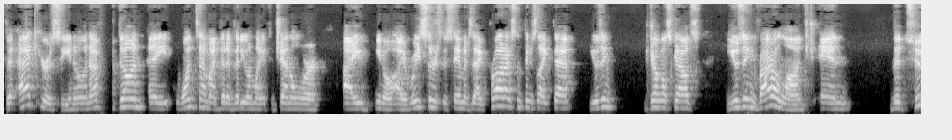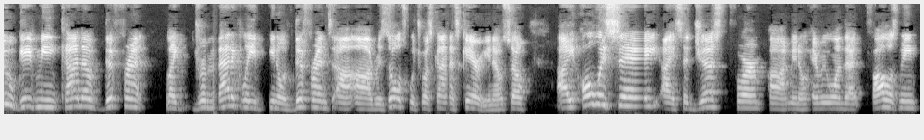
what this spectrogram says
the accuracy, you know. And I've done a one time I did a video on my channel where I you know I researched the same exact products and things like that using Jungle Scouts, using Viral Launch, and the two gave me kind of different like dramatically you know different uh, uh, results, which was kind of scary, you know. So I always say, I suggest for um, you know everyone that follows me,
